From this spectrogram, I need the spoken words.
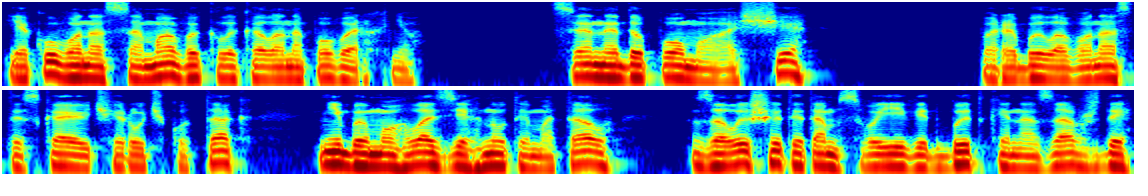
яку вона сама викликала на поверхню. Це не допомога, а ще. перебила вона, стискаючи ручку так, ніби могла зігнути метал, залишити там свої відбитки назавжди,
